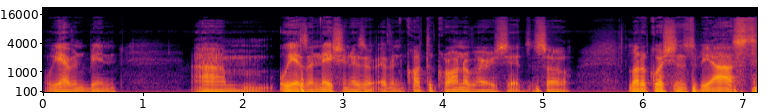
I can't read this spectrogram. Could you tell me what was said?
we haven't been, um, we as a nation haven't caught the coronavirus yet? So a lot of questions to be asked.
